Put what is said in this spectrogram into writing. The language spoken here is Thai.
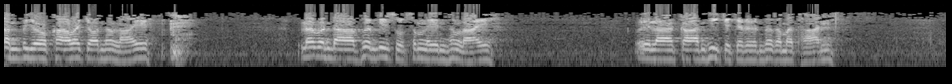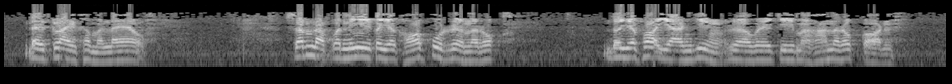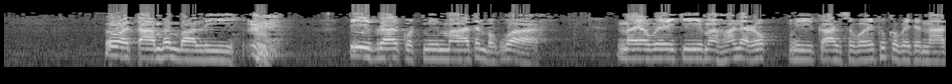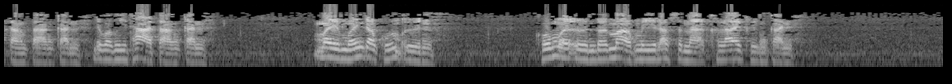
ท่านประโยคาวจรทั้งหลาย และบรรดาเพื่อนพิสุทธิสำเนนทั้งหลาย เวลาการที่จะเจริญพระกรรมฐาน ได้ใกล้เข้ามาแล้วสำหรับวันนี้ก็จะขอพูดเรื่องนรก โดยเฉพาะอย่างยิ่งเรือเวจีมหานรกก่อน เพราะว่าตามพระบาลี ที่ปรากฏมีมาท่านบอกว่าในเวจีมหานรกมีการเสวยทุกขเวทนาต่างๆกัน เรียกว่ามีท่าต่างกัน ไม่เหมือนกับขุมอื่นขุมอื่นโดยมากมีลักษณะคล้ายคลึงกัน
